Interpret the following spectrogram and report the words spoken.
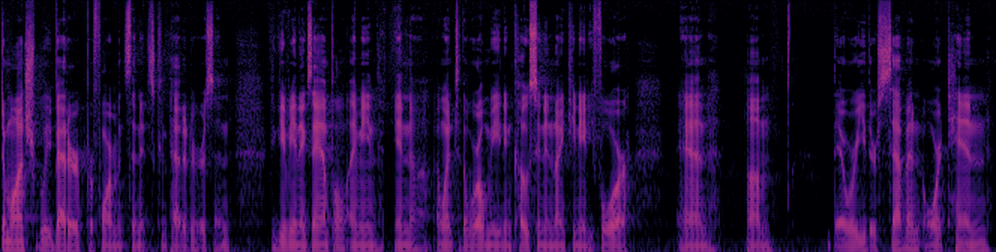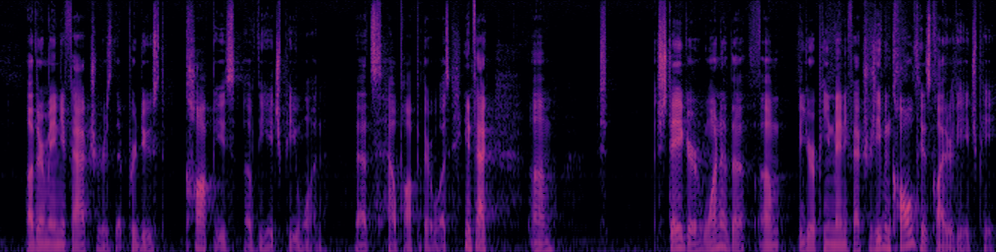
demonstrably better performance than its competitors. And to give you an example, I mean, in uh, I went to the World Meet in Kössen in 1984, and um, there were either seven or ten other manufacturers that produced copies of the HP1. That's how popular it was. In fact, um, Steger, one of the um, European manufacturers, even called his glider the HP.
